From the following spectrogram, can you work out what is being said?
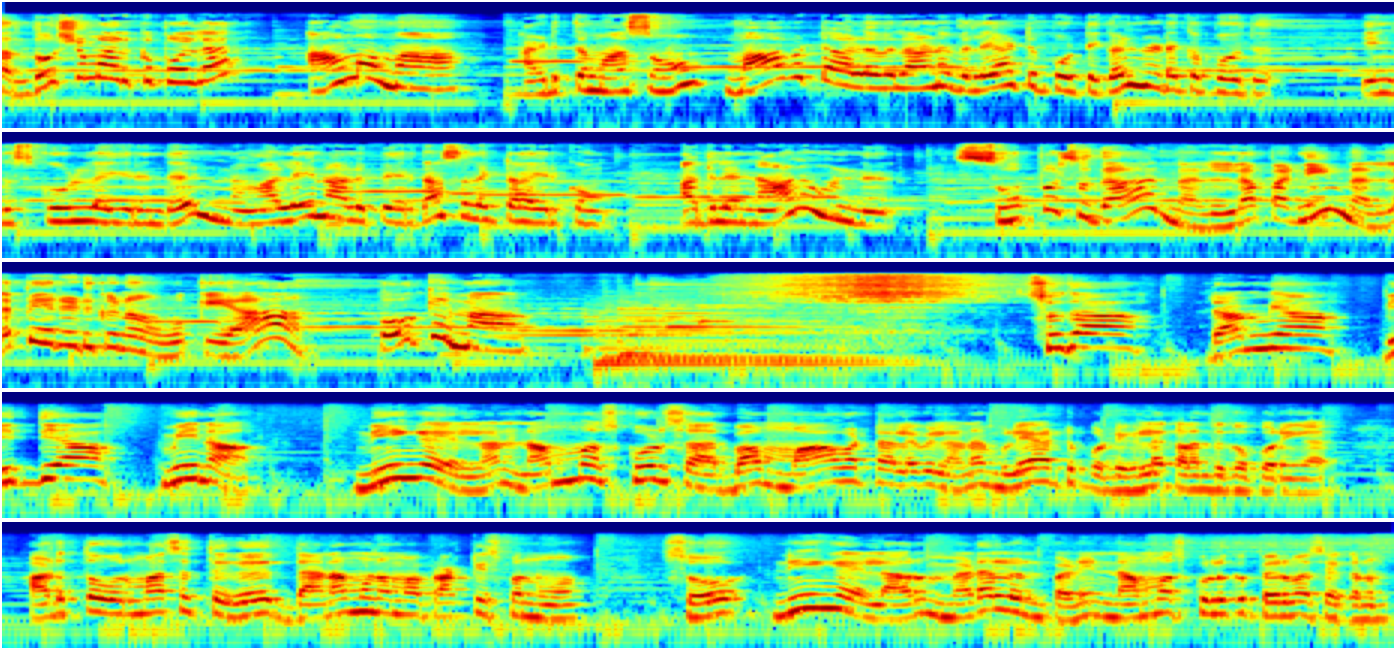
சந்தோஷமா இருக்கு போல. ஆமாமா அடுத்த மாசம் மாவட்ட அளவிலான விளையாட்டு போட்டிகள் நடக்க போகுது. எங்க ஸ்கூல்ல இருந்து நாலே நாலு பேர் தான் செலக்ட் ஆயிருக்கோம். அதுல நானும் ஒண்ணு. சூப்பர் சுதா நல்லா பண்ணி நல்ல பேர் எடுக்கணும் ஓகேயா? ஓகேமா சுதா ரம்யா வித்யா மீனா நீங்கள் எல்லாம் நம்ம ஸ்கூல் சார்பாக மாவட்ட அளவிலான விளையாட்டு போட்டிகளில் கலந்துக்க போகிறீங்க அடுத்த ஒரு மாதத்துக்கு தினமும் நம்ம ப்ராக்டிஸ் பண்ணுவோம். ஸோ நீங்கள் எல்லோரும் மெடல் வின் பண்ணி நம்ம ஸ்கூலுக்கு பெருமை சேர்க்கணும்.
